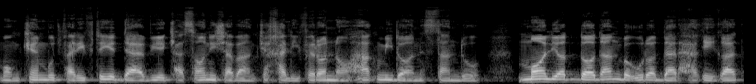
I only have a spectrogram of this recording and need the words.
ممکن بود فریفته دعوی کسانی شوند که خلیفه را ناحق می‌دانستند و مالیات دادن به او را در حقیقت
